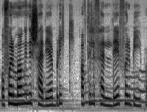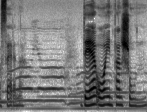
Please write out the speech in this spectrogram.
og får mange nysgjerrige blikk av tilfeldig forbipasserende. Det er òg intensjonen.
